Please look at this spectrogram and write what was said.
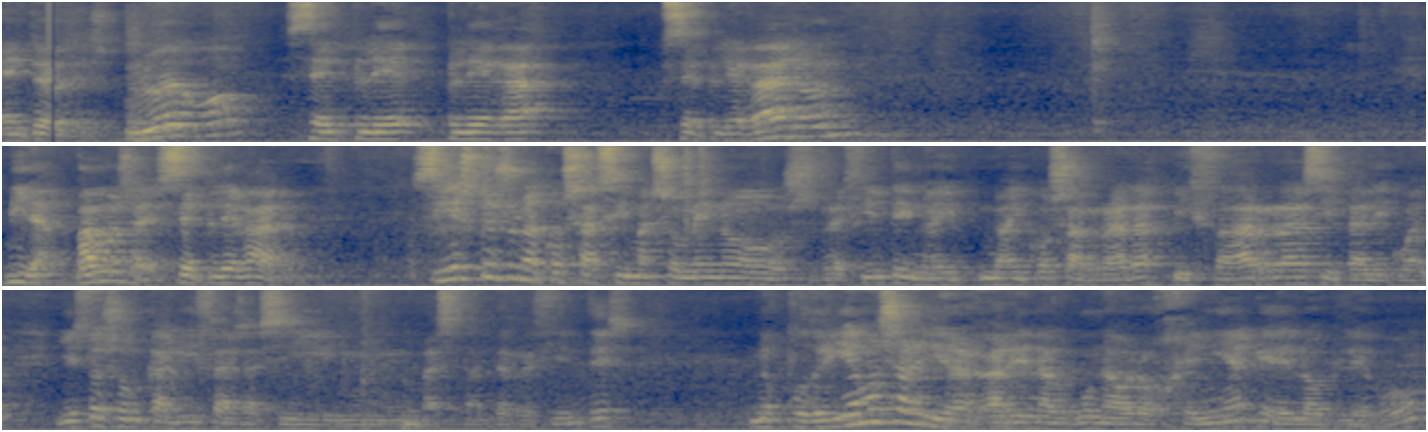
Entonces, luego se, ple- plega- se plegaron. Mira, vamos a ver, se plegaron. Si esto es una cosa así más o menos reciente y no hay, no hay cosas raras, pizarras y tal y cual, y estos son calizas así mm, bastante recientes, ¿nos podríamos arriesgar en alguna orogenia que lo plegó?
